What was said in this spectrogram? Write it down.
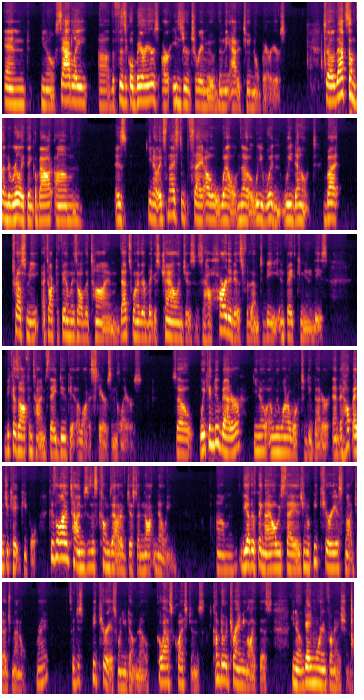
and you know, sadly, uh, the physical barriers are easier to remove than the attitudinal barriers. So that's something to really think about. Um, is you know, it's nice to say, oh well, no, we wouldn't, we don't. But trust me, I talk to families all the time. That's one of their biggest challenges is how hard it is for them to be in faith communities because oftentimes they do get a lot of stares and glares. So we can do better, you know, and we want to work to do better and to help educate people because a lot of times this comes out of just a not knowing um, the other thing I always say is, you know, be curious, not judgmental, right? So just be curious when you don't know. Go ask questions. Come to a training like this, you know, gain more information.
